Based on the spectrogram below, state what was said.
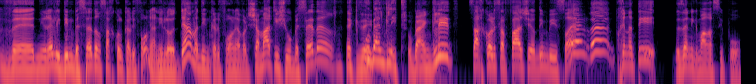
ונראה לי דין בסדר סך הכל קליפורניה. אני לא יודע מה דין קליפורניה, אבל שמעתי שהוא בסדר. הוא באנגלית. הוא באנגלית, סך הכל שפה שיודעים בישראל, ומבחינתי, בזה נגמר הסיפור.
